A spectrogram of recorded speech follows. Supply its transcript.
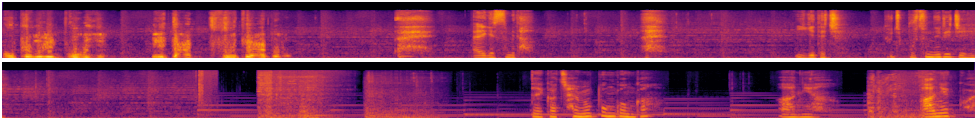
오프닝 동의 일단 후퇴하도록 알겠습니다. 하, 이게 대체 도대체 무슨 일이지? 내가 잘못 본 건가? 아니야. 아닐 거야.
